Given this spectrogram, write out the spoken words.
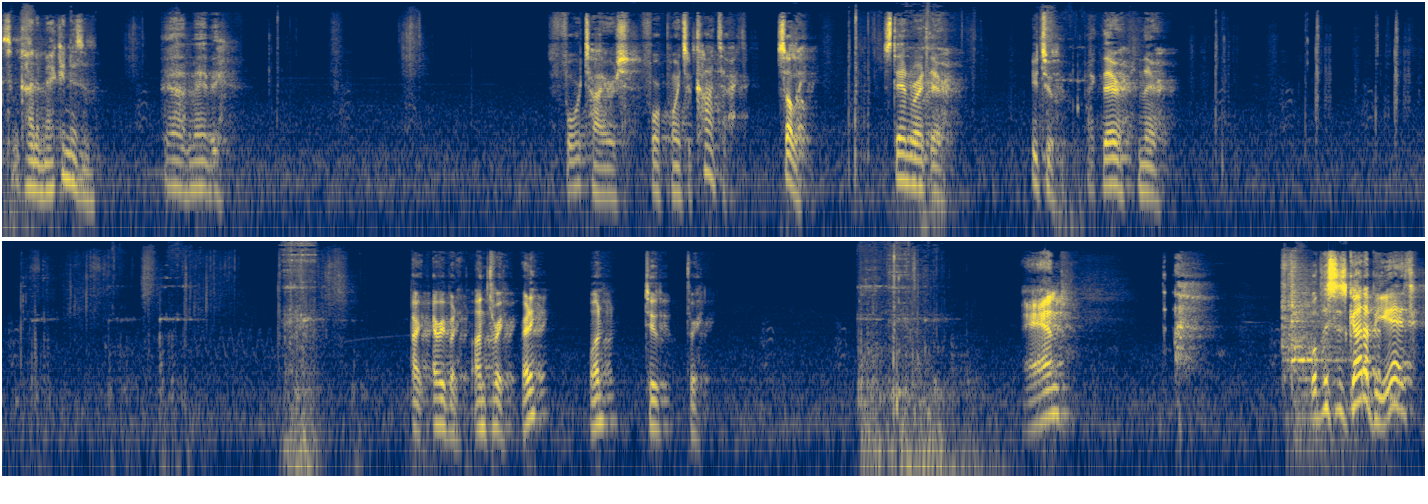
Some kind of mechanism. Yeah, maybe. Four tires, four points of contact. Sully, stand right there. You two, back there and there. All right, everybody, on three. Ready? One, two, three. And? Well, this has got to be it.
